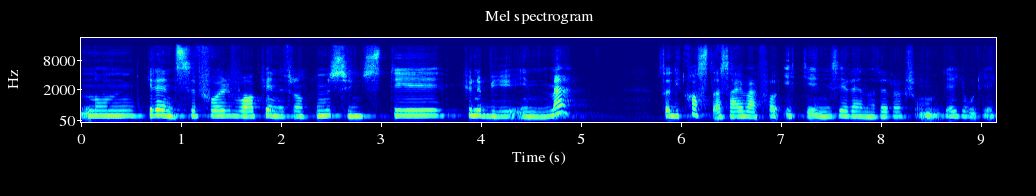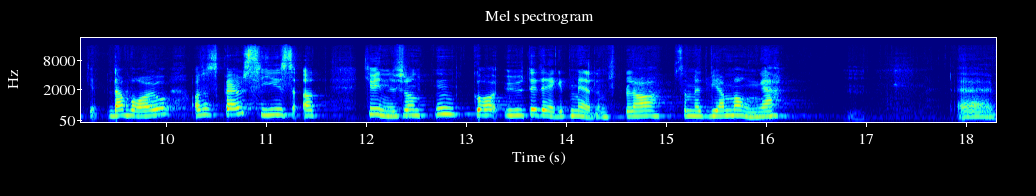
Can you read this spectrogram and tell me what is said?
noen grenser for hva kvinnefrontene syns de kunne by inn med. Så de kasta seg i hvert fall ikke inn i Sirene-redaksjonen. Det gjorde de ikke. Det jo, altså skal jo sies at Kvinnefronten ga ut et eget medlemsblad som het Vi er mange. Eh,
